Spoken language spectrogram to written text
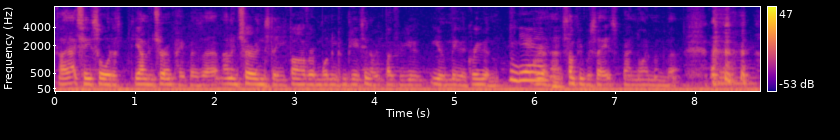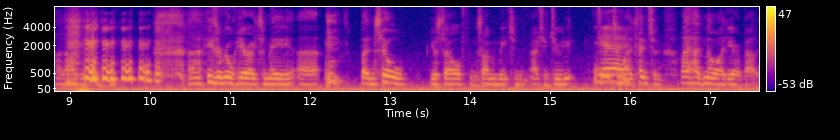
I actually saw the, the Alan Turing papers. Uh, Alan Turing's the father of modern computing. I think both of you, you and me, agree with agree Yeah. on that. Some people say it's von Neumann, but I'll argue. uh, he's a real hero to me. Uh, but until yourself and Simon Meacham actually drew, drew it to my attention, I had no idea about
